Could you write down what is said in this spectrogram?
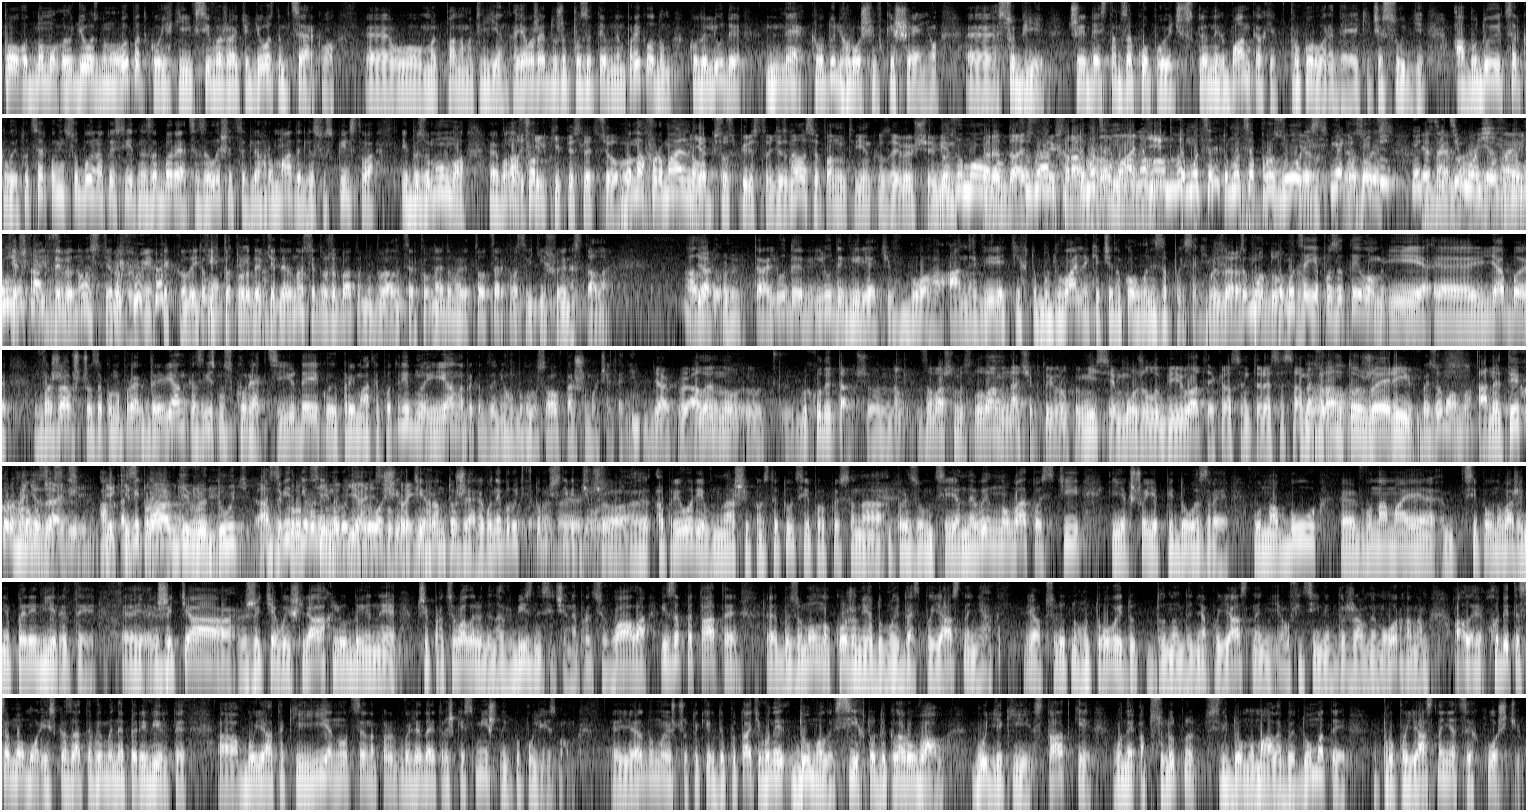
по одному одіозному випадку, який всі вважають одіозним, церкву е, у пана Матвієнка, я вважаю дуже позитивним прикладом, коли люди не кладуть гроші в кишеню е, собі чи десь там закопують в скляних банках, як прокурори деякі чи судді, а будують церкви. Ту церкву він з собою на той світ не забере. Це залишиться для громади, для суспільства. І безумовно, вона Але фор- тільки після цього, вона формально- як суспільство дізналося, пан Матвієнко заявив, що він Безумовно. передасть цей храм Тому це громаді. тому це тому це прозорість. Прозорість. Я знаю, я знаю тяжкі 90-ті, розумієте, коли ті, хто породив ті 90-ті, дуже багато будували церков. Ну, я думаю, від того церква святішою не стала. Але Дякую. лю- Та, люди, люди вірять в Бога, а не вірять ті, хто будувальники чи на кого вони записані. Ми зараз тому, тому це є позитивом, і е, я би вважав, що законопроект дерев'янка, звісно, з корекцією деякою приймати потрібно. І я, наприклад, за нього б голосував в першому читанні. Дякую. Але ну виходить так, що ну, за вашими словами, начебто Єврокомісія може лобіювати якраз інтереси саме Безумовно. грантожерів, Безумовно. а не тих організацій, А які звідки справді ведуть А звідки вони антикорупційну беруть діяльність гроші, оці грантожери? Вони беруть в тому числі від що е, апріорі в нашій конституції прописана презумпція невинуватості, і якщо є підозри у набу, е, вона має всі повноваження перевірити е, життя, життєвий шлях людини, чи працювала людина в бізнесі, чи не працювала, і запитати безумовно, кожен я думаю дасть пояснення. Я абсолютно готовий до, до надання пояснень офіційним державним органам, але ходити самому і сказати, ви мене перевірте, бо я такий є. Ну це виглядає трошки смішно і популізмом. Е, Я думаю, що таких депутатів вони думали, всі, хто декларував будь-які статки, вони абсолютно свідомо мали би думати про пояснення цих коштів.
